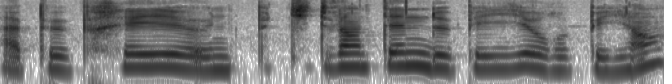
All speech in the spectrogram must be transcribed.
à peu près une petite vingtaine de pays européens,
